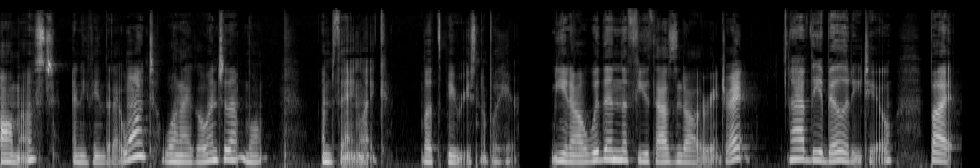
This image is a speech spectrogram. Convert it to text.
almost anything that I want when I go into them. Well, I'm saying, like, let's be reasonable here. You know, within the few thousand dollar range, right? I have the ability to, but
